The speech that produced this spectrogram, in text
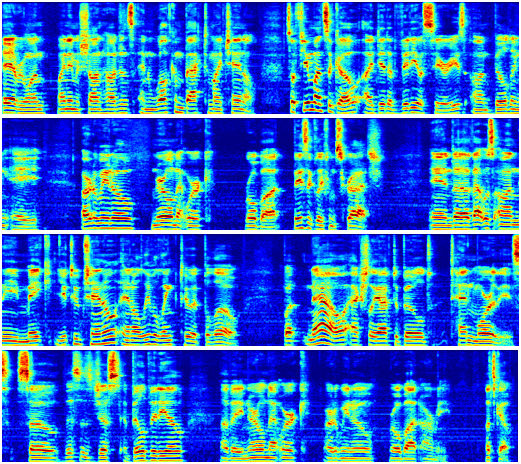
Hey everyone, my name is Sean Hodgins and welcome back to my channel. So a few months ago I did a video series on building a Arduino neural network robot basically from scratch. And uh, that was on the Make YouTube channel and I'll leave a link to it below. But now actually I have to build 10 more of these. So this is just a build video of a neural network Arduino robot army. Let's go.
